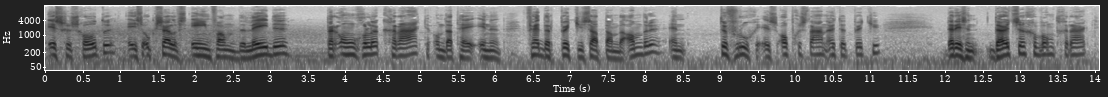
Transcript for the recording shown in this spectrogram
is geschoten, is ook zelfs een van de leden per ongeluk geraakt... omdat hij in een verder putje zat dan de andere... en te vroeg is opgestaan uit het putje. Daar is een Duitser gewond geraakt.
